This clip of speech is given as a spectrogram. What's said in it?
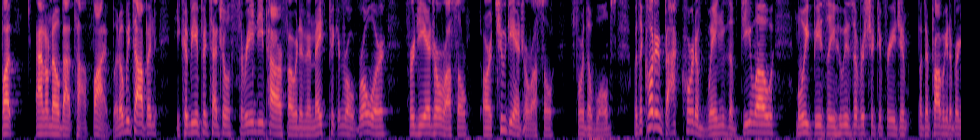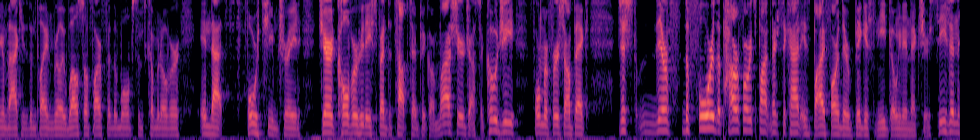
but I don't know about top five. But Obi Toppin, he could be a potential three and D power forward and a nice pick and roll roller for D'Angelo Russell or to D'Angelo Russell for the Wolves with a cluttered backcourt of wings of D'Lo Malik Beasley, who is a restricted free agent, but they're probably going to bring him back. He's been playing really well so far for the Wolves since coming over in that four team trade. Jarrett Culver, who they spent the top 10 pick on last year. Josh Okogie, former first round pick just their the four, the power forward spot next to KAT is by far their biggest need going into next year's season.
